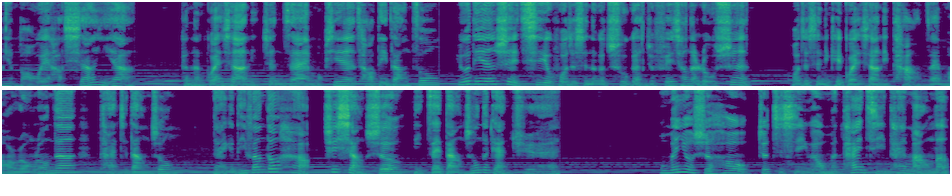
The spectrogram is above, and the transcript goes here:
面包味好香一样。可能观想你正在某片草地当中。有点水汽，或者是那个触感就非常的柔顺，或者是你可以观想你躺在毛茸茸的毯子当中，哪个地方都好，去享受你在当中的感觉。我们有时候就只是因为我们太急太忙了，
